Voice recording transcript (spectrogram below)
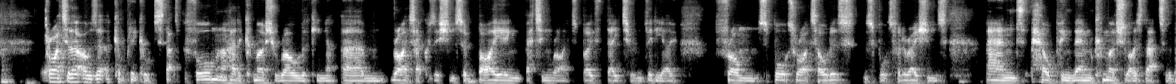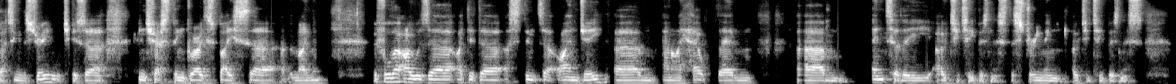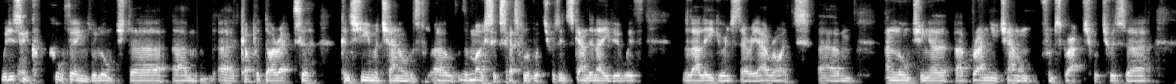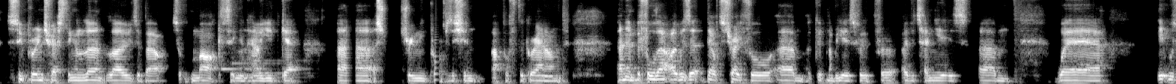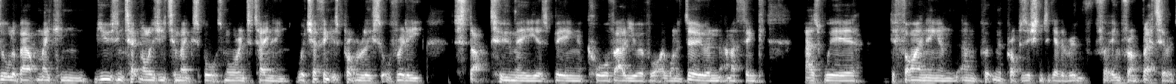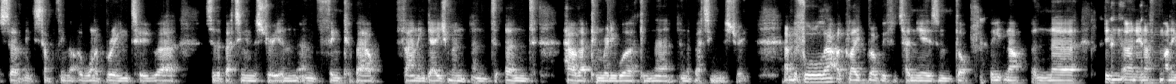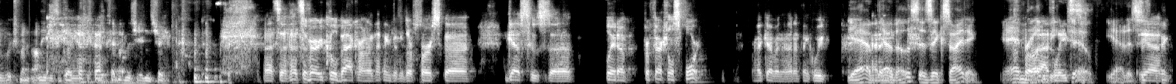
Prior to that, I was at a company called Stats Perform, and I had a commercial role looking at um, rights acquisition, so buying betting rights, both data and video, from sports rights holders and sports federations and helping them commercialize that to the betting industry, which is an interesting growth space uh, at the moment. Before that, I was uh, I did a, a, stint at IMG um, and I helped them um, enter the OTT business, the streaming OTT business. We did some cool things. We launched uh, um, a couple of direct to consumer channels, uh, the most successful of which was in Scandinavia with the La Liga and Serie A rights, um, and launching a, a, brand new channel from scratch, which was uh, super interesting and learned loads about sort of marketing and how you'd get uh, a streaming proposition up off the ground. And then before that, I was at Deltatre for um, a good number of years, for, for over 10 years, um, where it was all about making using technology to make sports more entertaining, which I think is probably sort of really stuck to me as being a core value of what I want to do. And, and I think as we're defining and, and putting the proposition together in, for Infront better, it's certainly something that I want to bring to uh, to the betting industry and, and think about fan engagement and and how that can really work in the in the betting industry. And before all that, I played rugby for ten years and got beaten up and uh, didn't earn enough money, which meant I needed to go into the technology industry. that's a that's a very cool background. I think this is our first uh, guest who's uh, played a professional sport, right, Kevin? I don't think we. Yeah, yeah, no, this is exciting. And pro athletes too. Yeah, this is yeah. Great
